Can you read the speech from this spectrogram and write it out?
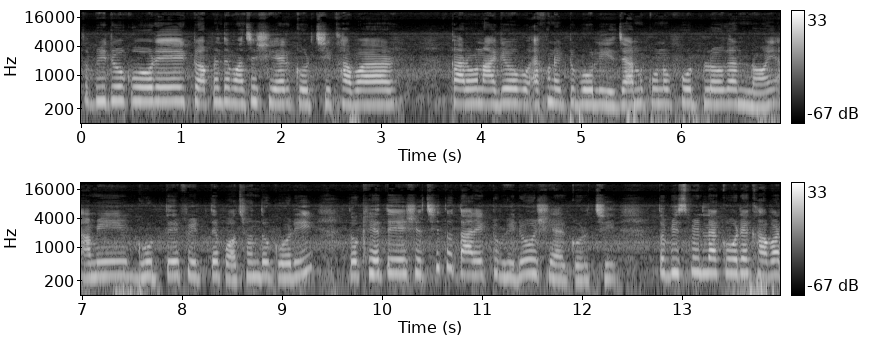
তো, ভিডিও করে একটু আপনাদের মাঝে শেয়ার করছি খাবার। কারণ আগেও এখন একটু বলি যে আমি কোনো ফুড ব্লগার নয়, আমি ঘুরতে ফিরতে পছন্দ করি। তো খেতে এসেছি, তো তার একটু ভিডিও শেয়ার করছি। তো বিসমিল্লা করে খাবার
